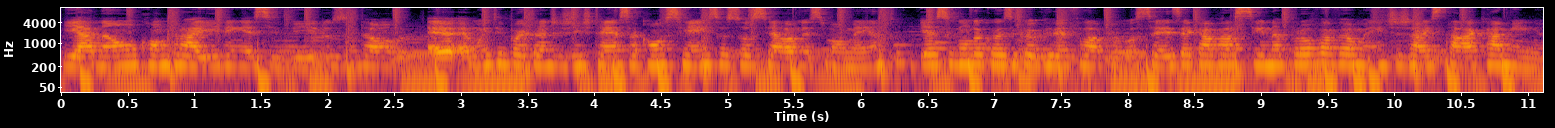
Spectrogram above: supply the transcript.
e a não contraírem esse vírus. Então é, é muito importante a gente tenha essa consciência social nesse momento. E a segunda coisa que eu queria falar para vocês é que a vacina provavelmente já está a caminho.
